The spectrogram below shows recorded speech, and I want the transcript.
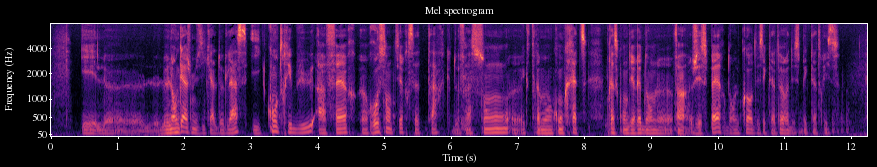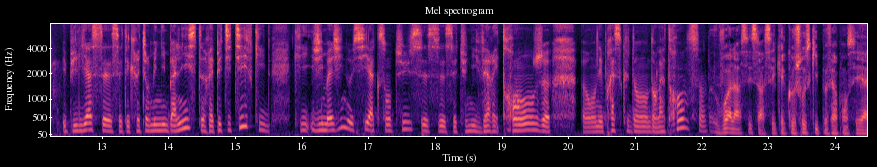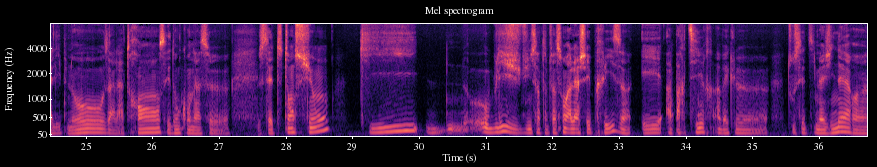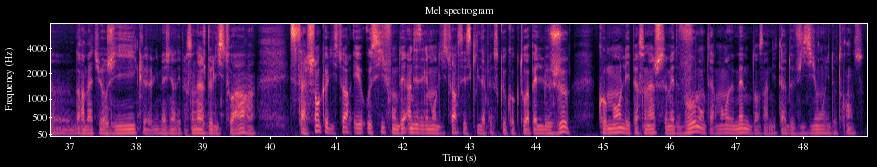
et le, le, langage musical de Glace, il contribue à faire ressentir cet arc de façon euh, extrêmement concrète, presque on dirait dans le, enfin j'espère, dans le corps des spectateurs et des spectatrices. Et puis il y a cette écriture minimaliste, répétitive, qui, qui j'imagine aussi accentue cet univers étrange. Euh, on est presque dans, dans la transe. Voilà, c'est ça. C'est quelque chose qui peut faire penser à l'hypnose, à la transe, et donc on a ce, cette tension qui oblige d'une certaine façon à lâcher prise et à partir avec tout cet imaginaire euh, dramaturgique, l'imaginaire des personnages de l'histoire, sachant que l'histoire est aussi fondée, un des éléments de l'histoire, c'est ce, ce que Cocteau appelle le jeu, comment les personnages se mettent volontairement eux-mêmes dans un état de vision et de transe.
